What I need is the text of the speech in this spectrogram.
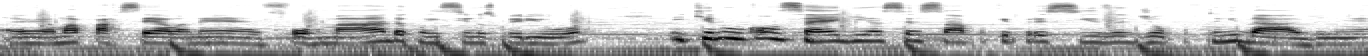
é, é uma parcela né, formada com ensino superior e que não consegue acessar porque precisa de oportunidade, né?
